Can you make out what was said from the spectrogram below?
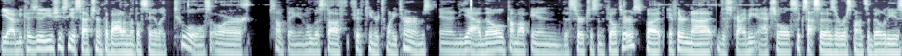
yeah because you usually see a section at the bottom that'll say like tools or something and list off 15 or 20 terms. And yeah, they'll come up in the searches and filters. But if they're not describing actual successes or responsibilities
